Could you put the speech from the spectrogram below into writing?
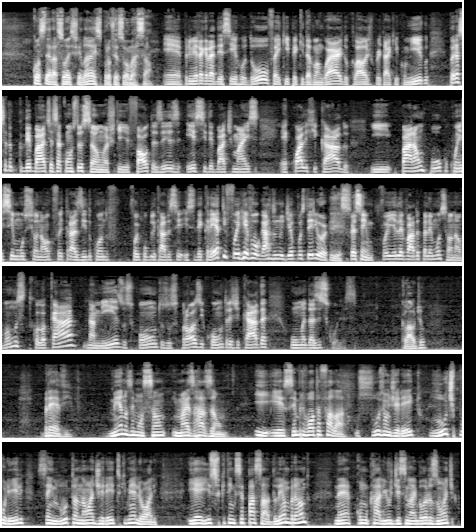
Considerações finais, professor Marçal. É, primeiro agradecer Rodolfo, a equipe aqui da Vanguarda, o Cláudio por estar aqui comigo, por esse debate, essa construção. Acho que falta às vezes esse debate mais é, qualificado e parar um pouco com esse emocional que foi trazido quando foi publicado esse, esse, decreto e foi revogado no dia posterior. Isso. Foi assim, foi elevado pela emoção. Não, vamos colocar na mesa os pontos, os prós e contras de cada uma das escolhas. Cláudio? Breve menos emoção e mais razão. E, e sempre volto a falar: o SUS é um direito, lute por ele, sem luta não há direito que melhore. E é isso que tem que ser passado. Lembrando, né, como o Calil disse lá em Belo Horizonte,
